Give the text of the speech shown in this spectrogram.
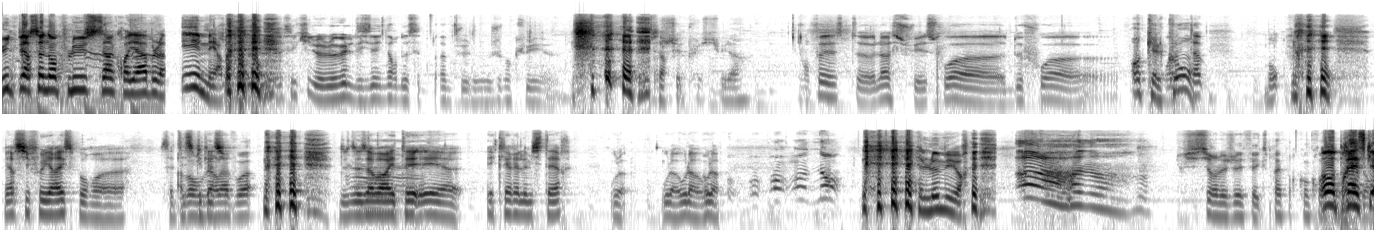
Une personne en plus, c'est incroyable. Et merde. c'est qui le level designer de cette map Je, je l'enculé. Je sais plus celui-là. En fait, euh, là, je fais soit euh, deux fois. euh, Oh quel con Bon. Merci Folirex pour euh, cette la explication. voie. De nous avoir été et, euh, éclairé le mystère. Oula, oula, oula, oula. Oh, oh, oh, non le mur. Oh non Le jeu est fait exprès pour qu'on croie. Oh, presque.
